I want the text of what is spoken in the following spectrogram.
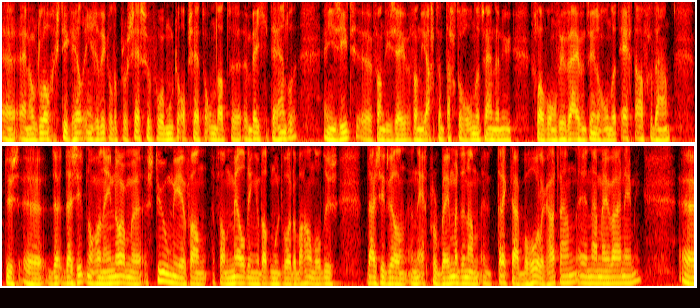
uh, en ook logistiek heel ingewikkelde processen voor moeten opzetten om dat uh, een beetje te handelen. En je ziet, uh, van, die zeven, van die 8800 zijn er nu geloof ik ongeveer 2500 echt afgedaan. Dus daar zit nog een enorme stuwmeer van, van meldingen wat moet worden behandeld. Dus daar zit wel een, een echt probleem. Maar de NAM trekt daar behoorlijk hard aan, naar mijn waarneming. Uh,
